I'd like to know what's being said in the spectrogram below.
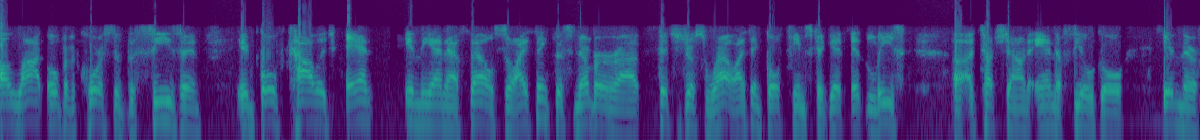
a lot over the course of the season in both college and in the NFL. So I think this number uh, fits just well. I think both teams could get at least uh, a touchdown and a field goal in their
